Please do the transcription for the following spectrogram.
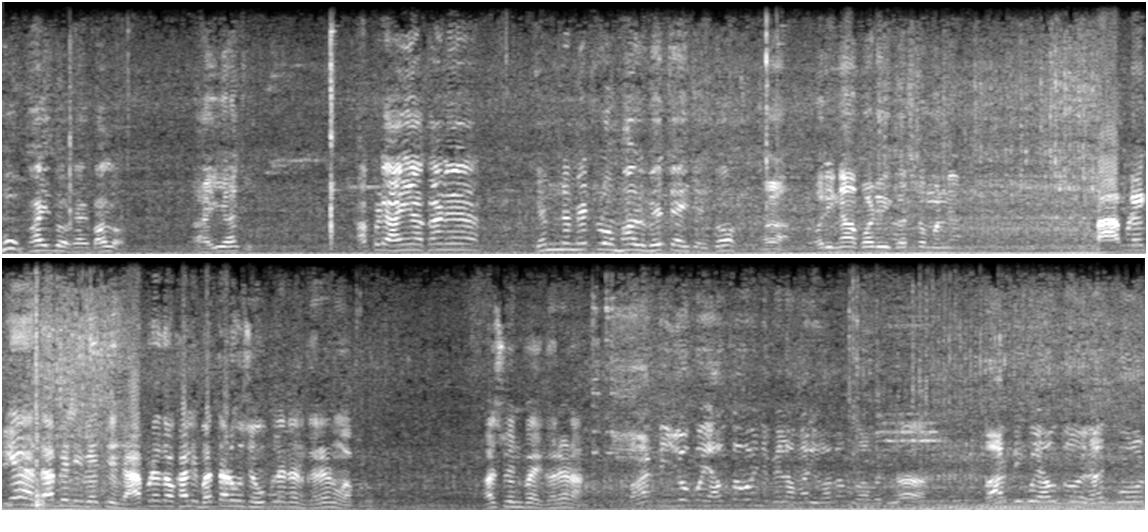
શું ફાયદો થાય? બાલો. હા એ હતું આપણે અહીંયા કાણે એમને એટલો માલ વેચાઈ જાય તો? હા ફરી ના પડવી કસ્ટમરને આપણે ક્યાં દાબેલી વેચીએ છીએ? આપણે તો ખાલી બતાડવું છે ઉપલેટન ઘરેણું આપણું. અશ્વિનભાઈ ઘરેણા. બહારથી જો કોઈ આવતા હોય ને પેલા મારી વાત આ બધું. હા. બહારથી કોઈ આવતો હોય રાજકોટ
